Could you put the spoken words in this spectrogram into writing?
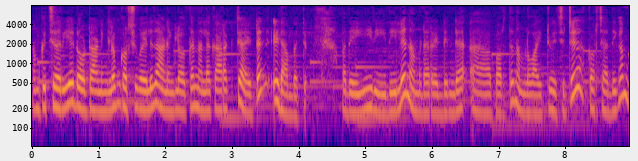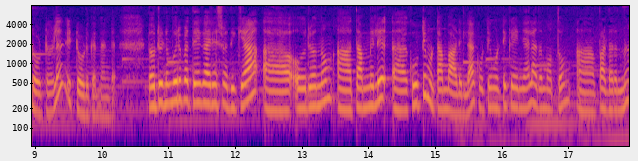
നമുക്ക് ചെറിയ ഡോട്ടാണെങ്കിലും കുറച്ച് വലുതാണെങ്കിലും ഒക്കെ നല്ല കറക്റ്റായിട്ട് ഇടാൻ പറ്റും. അപ്പോൾ അതേ ഈ രീതിയിൽ നമ്മുടെ റെഡിന്റെ പുറത്ത് നമ്മൾ വൈറ്റ് വെച്ചിട്ട് കുറച്ചധികം ഡോട്ടുകൾ ഇട്ട് കൊടുക്കുന്നുണ്ട്. ഡോട്ട് ഇടുമ്പോൾ ഒരു പ്രത്യേക കാര്യം ശ്രദ്ധിക്കുക ഓരോന്നും തമ്മിൽ കൂട്ടിമുട്ടാൻ പാടില്ല. കൂട്ടിമുട്ടി കഴിഞ്ഞാൽ അത് മൊത്തം പടർന്ന്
